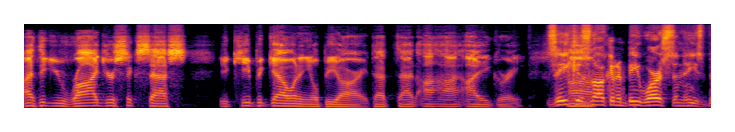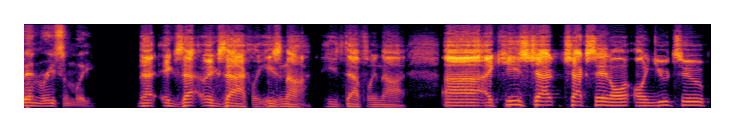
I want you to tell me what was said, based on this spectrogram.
I think you ride your success, you keep it going, and you'll be all right. That that I I, I agree. Zeke uh, is not going to be worse than he's been recently. That exactly exactly. He's not. He's definitely not. Uh Keys check checks in on, on YouTube.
